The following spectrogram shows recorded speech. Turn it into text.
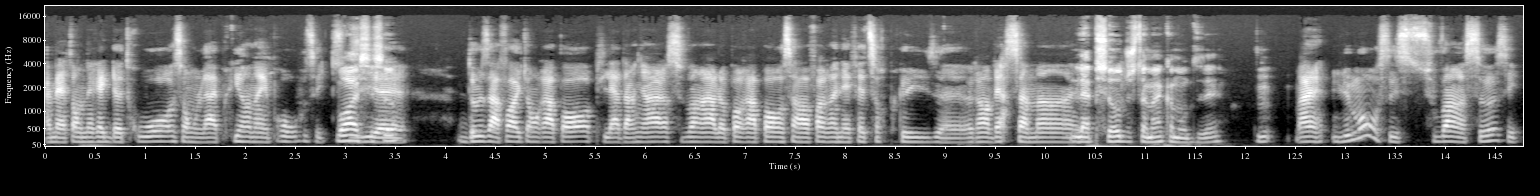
Admettons, une règle de trois, si on l'a appris en impro, c'est que tu Ouais, dis c'est ça. Deux affaires qui ont rapport, puis la dernière, souvent, elle a pas rapport, ça va faire un effet de surprise, euh, renversement. euh. L'absurde, justement, comme on disait. Ben, l'humour, c'est souvent ça, c'est...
